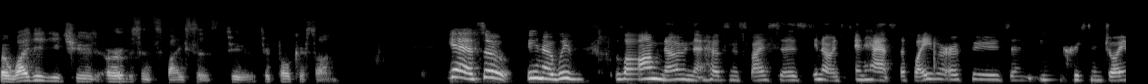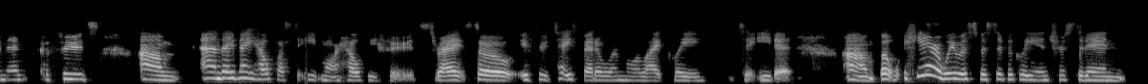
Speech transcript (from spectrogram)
but why did you choose herbs and spices to, to focus on? Yeah, so you know we've long known that herbs and spices, you know, enhance the flavor of foods and increase enjoyment of foods, um, and they may help us to eat more healthy foods, right? So if food tastes better, we're more likely to eat it. Um, but here we were specifically interested in,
